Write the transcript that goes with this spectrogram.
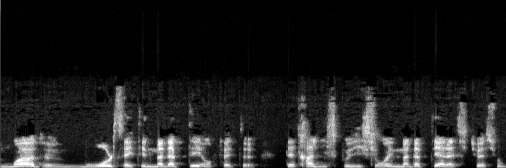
moi, de, mon rôle, ça a été de m'adapter en fait, d'être à disposition et de m'adapter à la situation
